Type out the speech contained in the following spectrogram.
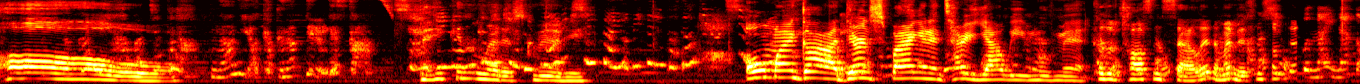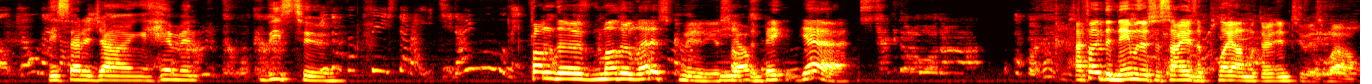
Oh! Bacon lettuce community. Oh my god, they're inspiring an entire yaoi movement. Because of tossing salad? Am I missing something? They started drawing him and these two. From the mother lettuce community or something. Yep. Bacon, yeah. I feel like the name of their society is a play on what they're into as well.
